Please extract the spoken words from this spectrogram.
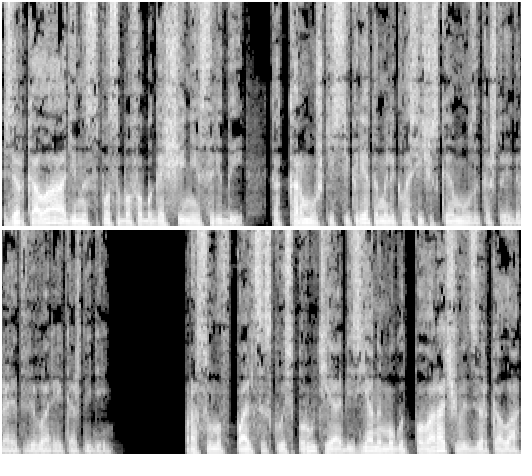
Зеркала — один из способов обогащения среды, как кормушки с секретом или классическая музыка, что играет в Виварии каждый день. Просунув пальцы сквозь прутья, обезьяны могут поворачивать зеркала,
